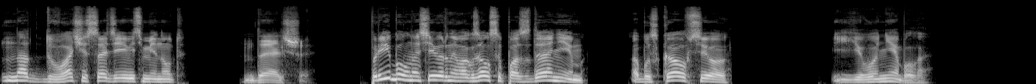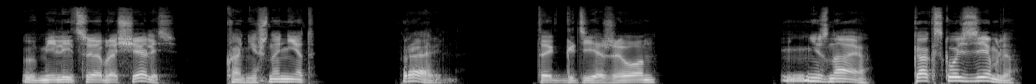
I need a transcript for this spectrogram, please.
На два часа девять минут. Дальше. Прибыл на Северный вокзал с опозданием, обыскал все. Его не было. В милицию обращались? Конечно, нет. Правильно. Так где же он? Не знаю. Как сквозь землю.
